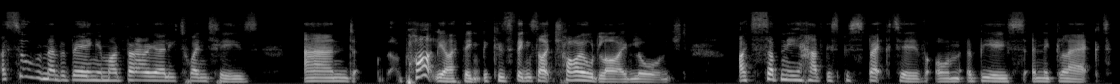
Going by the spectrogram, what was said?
I still remember being in my very early 20s, and partly I think because things like Childline launched, I suddenly had this perspective on abuse and neglect.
